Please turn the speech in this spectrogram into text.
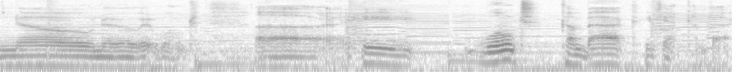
no, no, it won't? Uh, he won't come back. He can't come back.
